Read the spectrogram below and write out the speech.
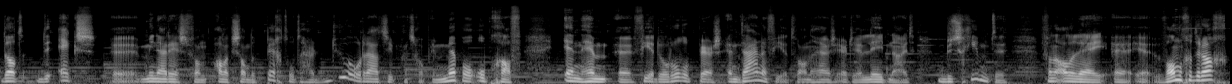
Dat de ex-minares uh, van Alexander Pechtold haar duo-raadslidmaatschap in Meppel opgaf en hem uh, via de roddelpers en daarna via het Wanhuis RTL Late Night beschimpte van allerlei wangedrag.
